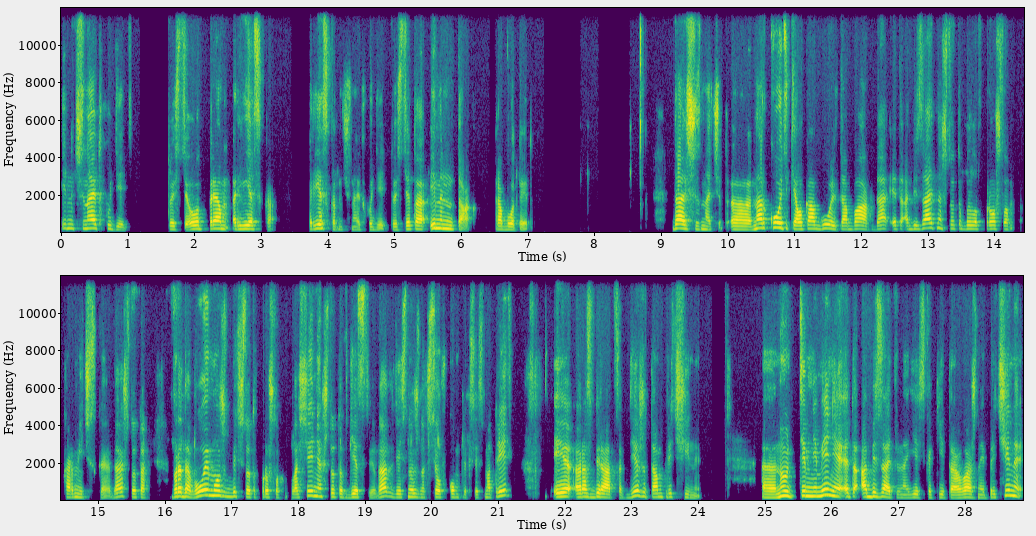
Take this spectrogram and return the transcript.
и начинает худеть. То есть вот прям резко, резко начинает худеть. То есть это именно так работает. Дальше, значит, э, наркотики, алкоголь, табак, да, это обязательно что-то было в прошлом кармическое, да, что-то в родовой, может быть, что-то в прошлых воплощениях, что-то в детстве, да, здесь нужно все в комплексе смотреть и разбираться, где же там причины. Э, Но, тем не менее, это обязательно есть какие-то важные причины,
